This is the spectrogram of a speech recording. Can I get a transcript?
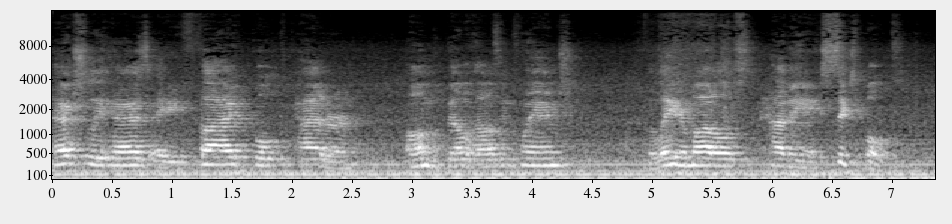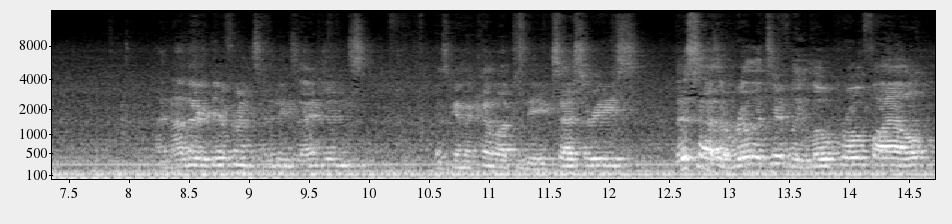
actually has a five bolt pattern on the bell housing flange. The later models having a six bolt. Another difference in these engines is going to come up to the accessories. This has a relatively low profile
